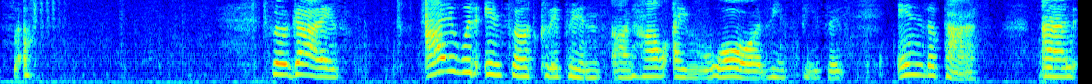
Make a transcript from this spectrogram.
So, so guys, I would insert clippings on how I wore these pieces in the past and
